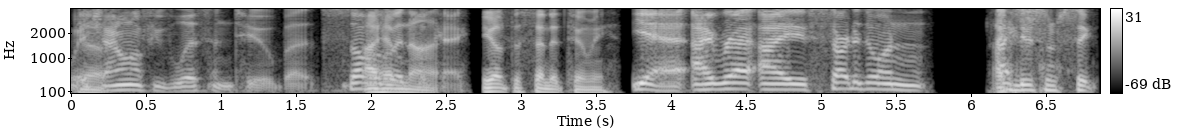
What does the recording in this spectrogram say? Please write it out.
which Yeah. I don't know if you've listened to, but some I of have it's not. okay. You have to send it to me. Yeah, I re- I started doing. I I can do s- some sick.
